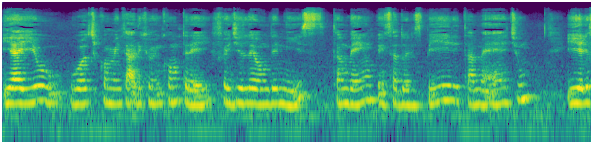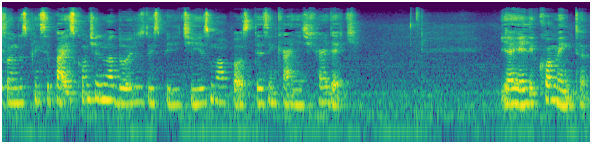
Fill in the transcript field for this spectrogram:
E aí, o, o outro comentário que eu encontrei foi de Leon Denis, também um pensador espírita, médium e ele foi um dos principais continuadores do Espiritismo após o desencarne de Kardec. E aí ele comenta:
